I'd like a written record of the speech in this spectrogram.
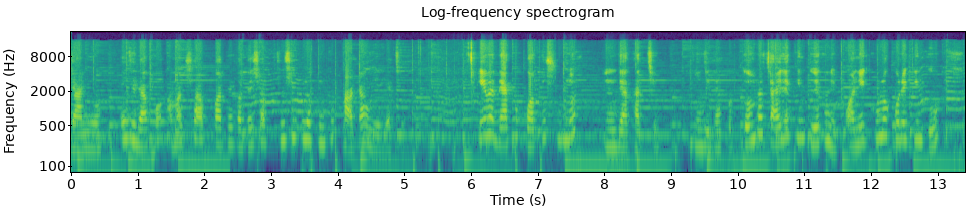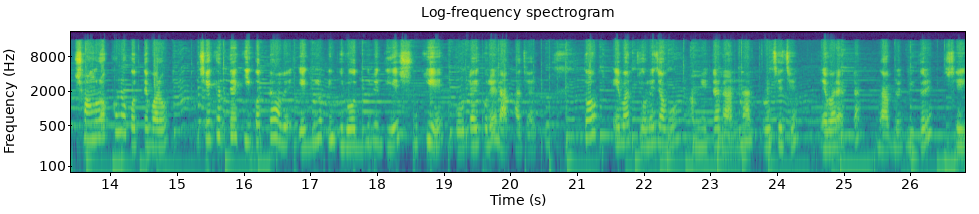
জানিও। এই যে দেখো, আমার সব কথায় কথায় সব চুষিগুলো কিন্তু কাটা হয়ে গেছে। এবার দেখো কত সুন্দর দেখাচ্ছে। যে দেখো, তোমরা চাইলে কিন্তু এখানে অনেকগুলো করে কিন্তু সংরক্ষণও করতে পারো। সেক্ষেত্রে কি করতে হবে? এগুলো কিন্তু রোদ্দুরে দিয়ে শুকিয়ে কৌটাই করে রাখা যায়। তো এবার চলে যাব। আমি এটা রান্নার প্রসেসে এবার একটা গাবলার ভিতরে সেই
